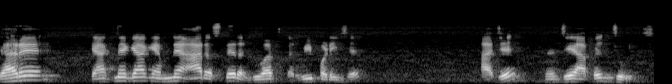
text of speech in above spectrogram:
ત્યારે ક્યાંક ને ક્યાંક એમને આ રસ્તે રજૂઆત કરવી પડી છે. આજે જે આપે જોઈ છે.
